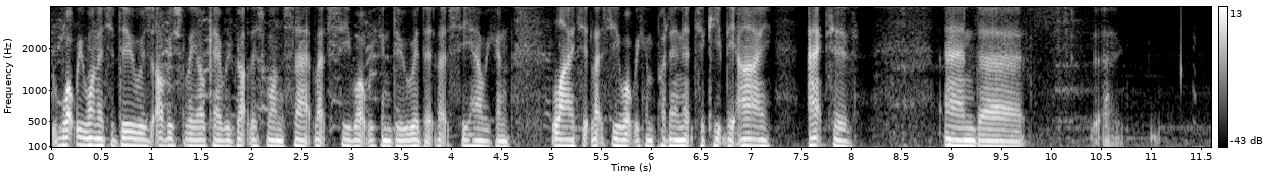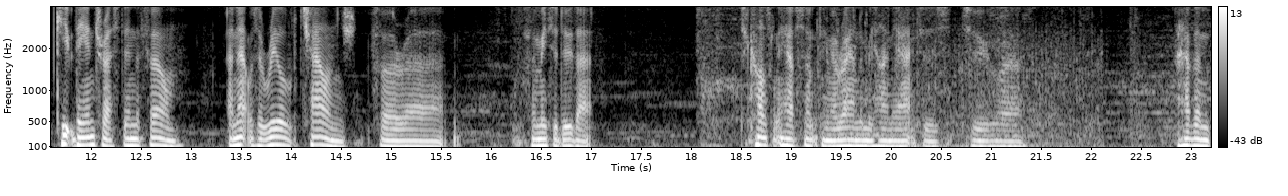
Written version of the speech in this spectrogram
what we wanted to do was obviously okay, we've got this one set, let's see what we can do with it, let's see how we can light it, let's see what we can put in it to keep the eye active and uh, uh, keep the interest in the film. And that was a real challenge for uh, for me to do that. To constantly have something around and behind the actors to uh, have them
